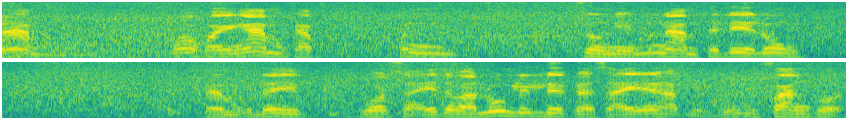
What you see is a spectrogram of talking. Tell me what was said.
น้ำว่าะไฟงามครับ มันช่วงนี้มันน้ำทะเลลงน้ำก็ได้บัวใสแต่ว่าลูกเล็กๆก็ใสนะครับนี่ผมฟังพด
